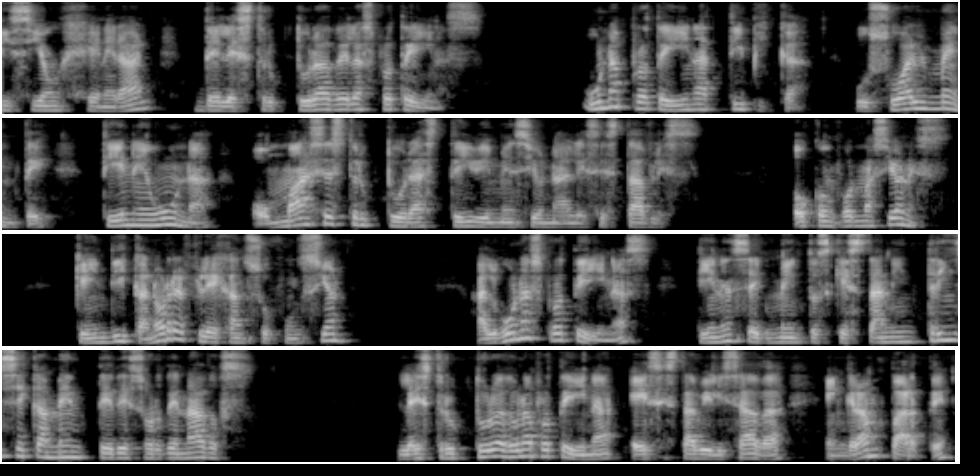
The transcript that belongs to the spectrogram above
Visión general de la estructura de las proteínas. Una proteína típica usualmente tiene una o más estructuras tridimensionales estables, o conformaciones, que indican o reflejan su función. Algunas proteínas tienen segmentos que están intrínsecamente desordenados. La estructura de una proteína es estabilizada en gran parte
